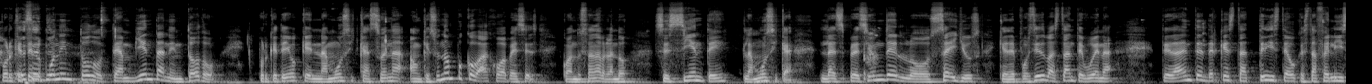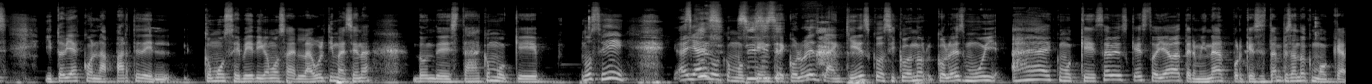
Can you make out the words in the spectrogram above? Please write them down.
Porque te lo ponen todo, te ambientan en todo. Porque te digo que en la música suena, aunque suena un poco bajo a veces, cuando están hablando, se siente la música. La expresión de los sellos, que de por sí es bastante buena, te da a entender que está triste o que está feliz. Y todavía con la parte del cómo se ve, digamos, a la última escena, donde está como que. No sé, hay algo como sí, que sí, entre sí. colores blanquescos y colores muy. Ay, como que sabes que esto ya va a terminar porque se está empezando como que.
